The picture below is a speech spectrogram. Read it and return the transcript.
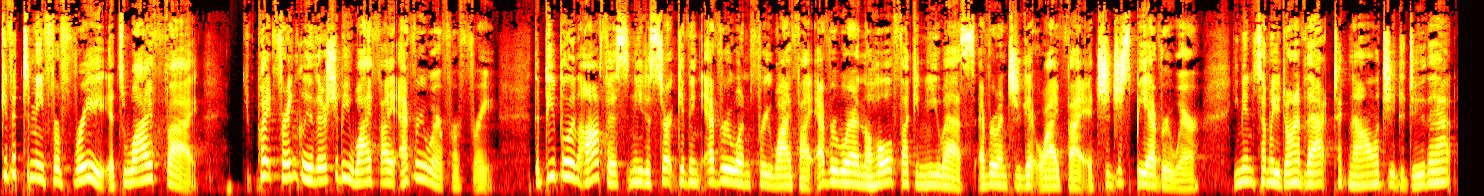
Give it to me for free. It's Wi-Fi. Quite frankly, there should be Wi-Fi everywhere for free. The people in office need to start giving everyone free Wi-Fi everywhere in the whole fucking US. Everyone should get Wi-Fi. It should just be everywhere. You mean to tell me you don't have that technology to do that?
